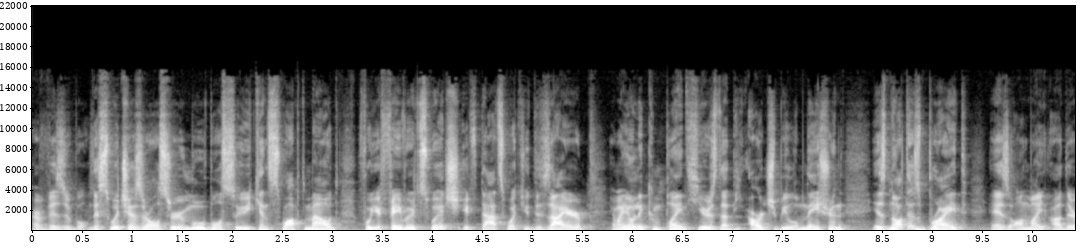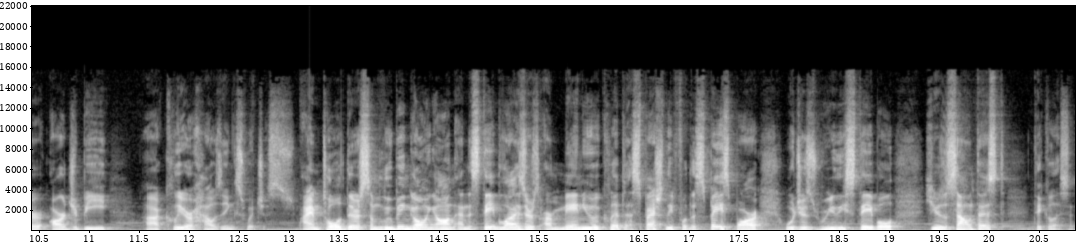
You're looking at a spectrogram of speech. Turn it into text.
are visible. The switches are also removable so you can swap them out for your favorite switch if that's what you desire. And my only complaint here is that the RGB illumination is not as bright as on my other RGB uh, clear housing switches. I am told there's some lubing going on and the stabilizers are manually clipped, especially for the spacebar, which is really stable. Here's a sound test, take a listen.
